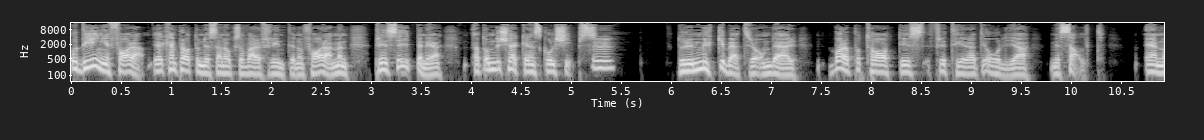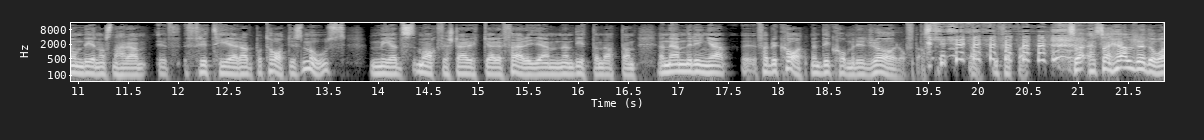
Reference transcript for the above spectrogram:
och det är ingen fara. Jag kan prata om det sen också, varför det inte är någon fara. Men principen är att om du käkar en skål chips, mm. då är det mycket bättre om det är bara potatis friterat i olja med salt, än om det är någon sån här eh, friterad potatismos med smakförstärkare, färgämnen, dittan dattan. Jag nämner inga eh, fabrikat, men det kommer i rör oftast. Ja, du fattar. Så, så hellre då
